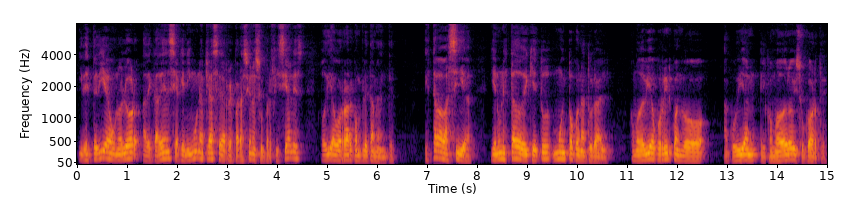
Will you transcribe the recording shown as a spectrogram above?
y despedía un olor a decadencia que ninguna clase de reparaciones superficiales podía borrar completamente. Estaba vacía y en un estado de quietud muy poco natural, como debía ocurrir cuando acudían el comodoro y su corte.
